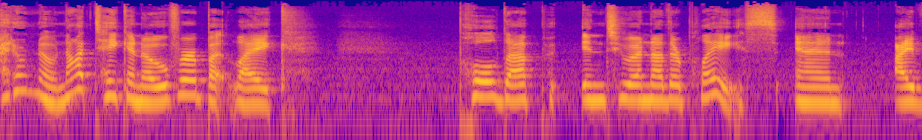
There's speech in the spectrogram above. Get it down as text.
I don't know, not taken over, but like pulled up into another place. And I,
